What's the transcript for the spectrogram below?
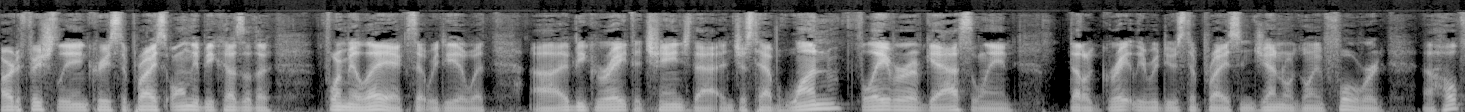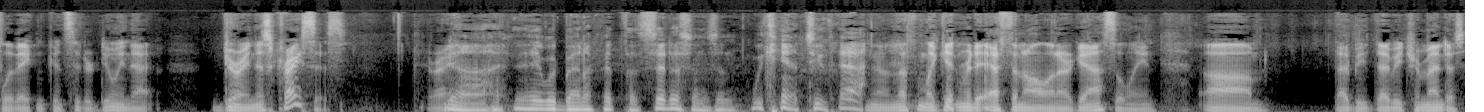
artificially increase the price only because of the formulaics that we deal with. Uh, it'd be great to change that and just have one flavor of gasoline that'll greatly reduce the price in general going forward. Uh, hopefully, they can consider doing that during this crisis. Right? Yeah, it would benefit the citizens, and we can't do that. Nothing like getting rid of ethanol in our gasoline. Um, that'd be that'd be tremendous.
